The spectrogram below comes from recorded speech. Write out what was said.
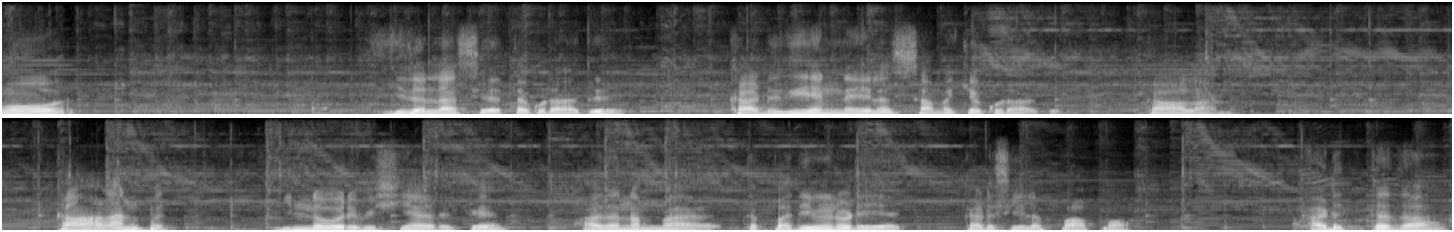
மோர் இதெல்லாம் சேர்த்தக்கூடாது. கடுகு எண்ணெயில் சமைக்கக்கூடாது. காளான். காளான் பற்றி இன்னும் ஒரு விஷயம் இருக்குது அதை நம்ம இந்த பதிவினுடைய கடைசியில் பார்ப்போம். அடுத்ததாக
